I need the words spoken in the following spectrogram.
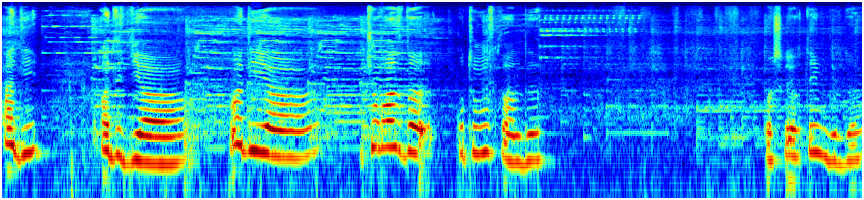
Hadi. Hadi ya. Hadi ya. Çok az da kutumuz kaldı. Başka yok değil mi burada?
